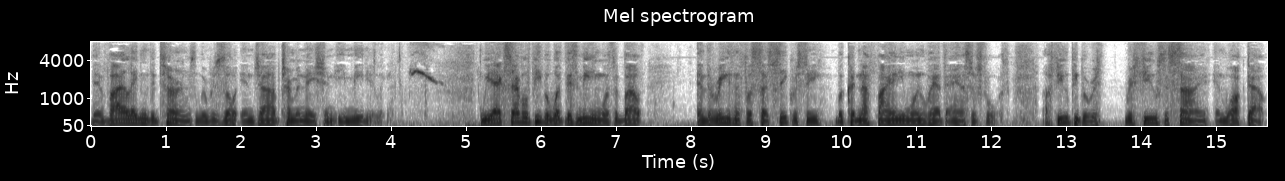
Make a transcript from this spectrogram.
that violating the terms would result in job termination immediately. We asked several people what this meeting was about and the reason for such secrecy, but could not find anyone who had the answers for us. A few people re refused to sign and walked out.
